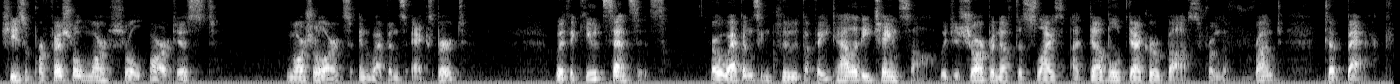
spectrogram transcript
She's a professional martial artist, martial arts and weapons expert, with acute senses. Her weapons include the Fatality Chainsaw, which is sharp enough to slice a double decker bus from the front to back,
